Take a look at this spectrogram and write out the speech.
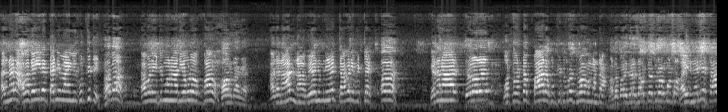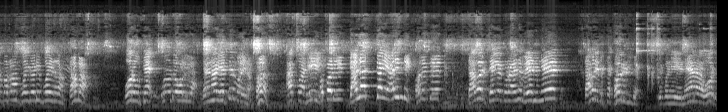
அதனால அவ கையில தண்ணி வாங்கி குடிச்சிட்டு ஆமா. அவளை இட்டு போனா அது எவ்வளவு பாவம்? ஆகுனாங்க அதனால் நான் வேணும்னே தவறி விட்டேன் எதனால்? ஒருத்த ஒருத்த பாலை குடிச்சிட்டு கூட துரோகம் பண்றான். சாப்பிட்டு துரோகம் பண்றான். வயிறு நிறைய சாப்பிடுறான் போயிட்டு போயிடுறான். ஆமா. ஊற விட்டேன் உன்னுடைய ஓடிடுவான். ஏன்னா எத்தனை போயிடும் அப்படி அப்படி. ஜலத்தை அறிந்து அறிந்து. தவறு செய்யக்கூடாதுன்னு வேணும்னே தவறி விட்ட பாருங்க இப்ப நீ நேரா ஓடு.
